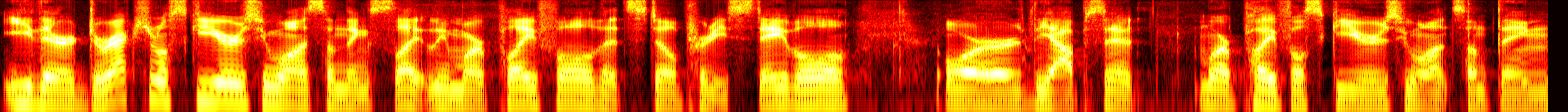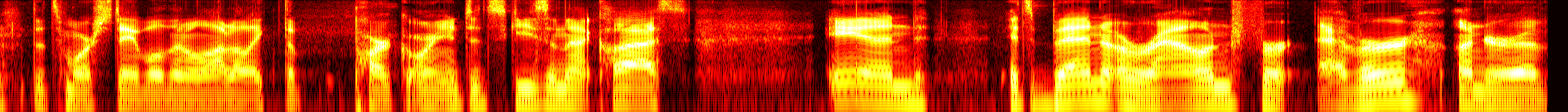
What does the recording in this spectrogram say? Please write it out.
either directional skiers who want something slightly more playful that's still pretty stable or the opposite more playful skiers who want something that's more stable than a lot of like the park oriented skis in that class. And it's been around forever under a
